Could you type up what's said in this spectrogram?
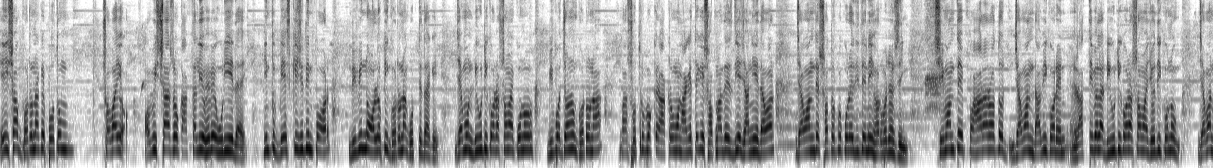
এই সব ঘটনাকে প্রথম সবাই অবিশ্বাস ও কাকতালীয় ভেবে উড়িয়ে দেয়। কিন্তু বেশ কিছুদিন পর বিভিন্ন অলৌকিক ঘটনা ঘটতে থাকে। যেমন ডিউটি করার সময় কোনো বিপজ্জনক ঘটনা বা শত্রুপক্ষের আক্রমণ আগে থেকেই স্বপ্নাদেশ দিয়ে জানিয়ে দেওয়ার জওয়ানদের সতর্ক করে দিতে নেই হরভজন সিং। সীমান্তে পাহারারত জওয়ান দাবি করেন, রাত্রিবেলা ডিউটি করার সময় যদি কোনো জওয়ান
